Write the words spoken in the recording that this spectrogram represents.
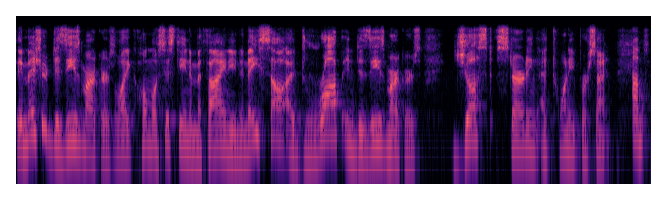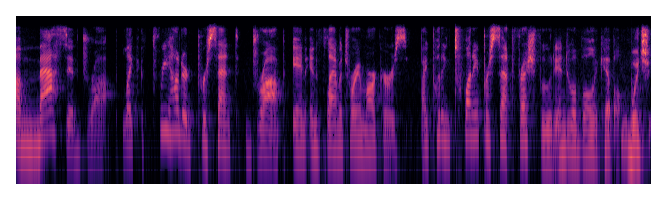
They measured disease markers like homocysteine and methionine, and they saw a drop in disease markers just starting at 20%. Um, a massive drop, like 300% drop in inflammatory markers by putting 20% fresh food into a bowl of kibble. Which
